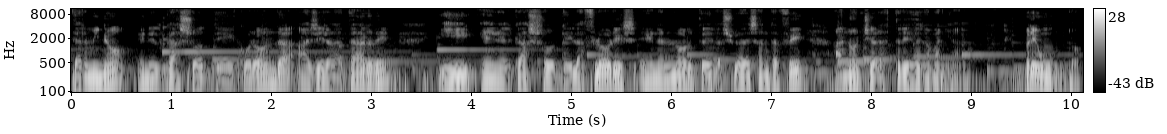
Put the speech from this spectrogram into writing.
terminó en el caso de Coronda ayer a la tarde y en el caso de Las Flores en el norte de la ciudad de Santa Fe anoche a las 3 de la mañana. Pregunto,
